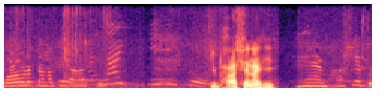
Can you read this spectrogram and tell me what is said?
বড় বড় তেলাপিয়া আছে কি ভাসে নাকি? হ্যাঁ ভাসে তো।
